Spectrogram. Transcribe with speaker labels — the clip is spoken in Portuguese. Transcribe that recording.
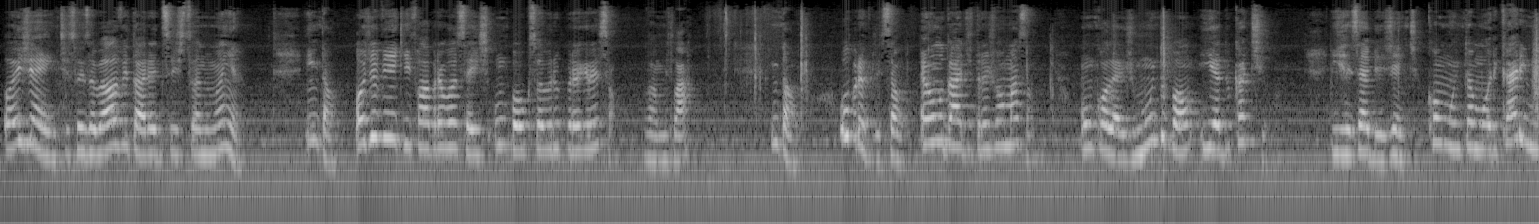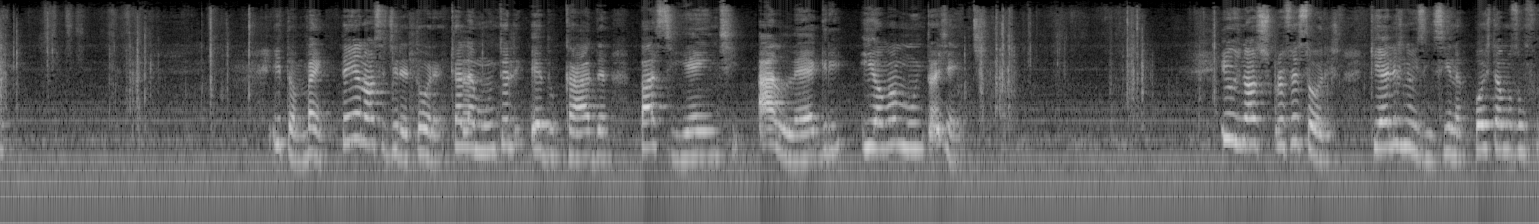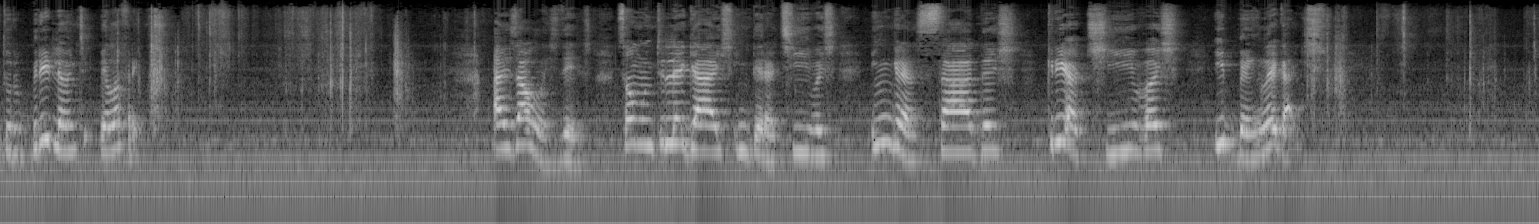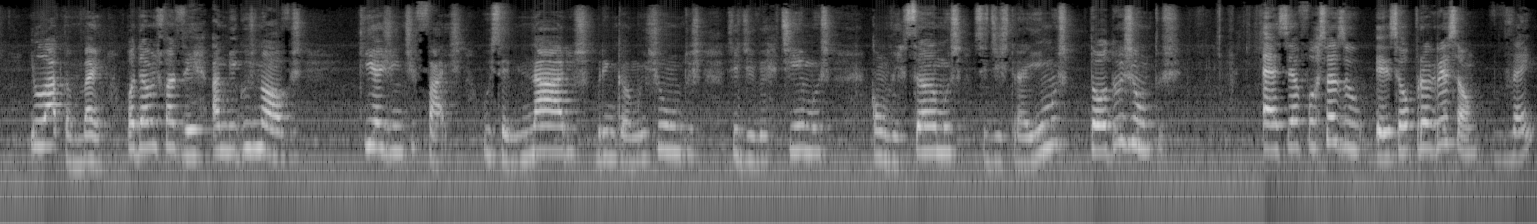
Speaker 1: Oi, gente, sou Isabela Vitória de Sexto Ano Manhã. Então, hoje eu vim aqui falar para vocês um pouco sobre o Progressão. Vamos lá? Então, o Progressão é um lugar de transformação, um colégio muito bom e educativo, e recebe a gente com muito amor e carinho. E também tem a nossa diretora, que ela é muito educada, paciente, alegre e ama muito a gente. E os nossos professores, que eles nos ensinam, pois temos um futuro brilhante pela frente. As aulas deles são muito legais, interativas, engraçadas, criativas e bem legais. E lá também podemos fazer amigos novos que a gente faz os seminários, brincamos juntos, se divertimos, conversamos, se distraímos, todos juntos. Essa é a Força Azul, esse é o Progressão. Vem!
